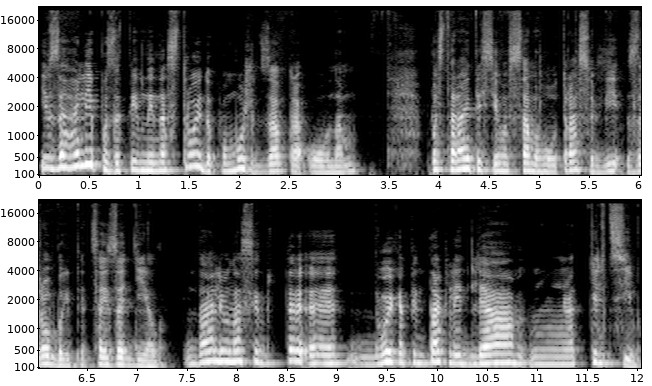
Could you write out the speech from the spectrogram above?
і взагалі позитивний настрой допоможуть завтра овнам. Постарайтесь його з самого утра собі зробити, цей заділ. Далі у нас ідуть е, двойка пентаклей для тільців.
